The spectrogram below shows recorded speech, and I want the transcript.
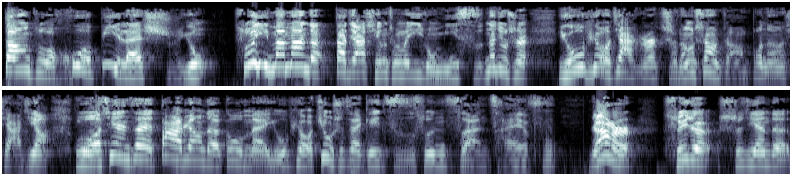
当做货币来使用。所以，慢慢的，大家形成了一种迷思，那就是邮票价格只能上涨，不能下降。我现在大量的购买邮票，就是在给子孙攒财富。然而，随着时间的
